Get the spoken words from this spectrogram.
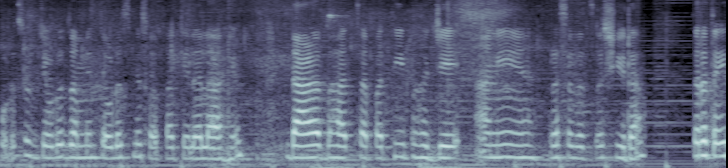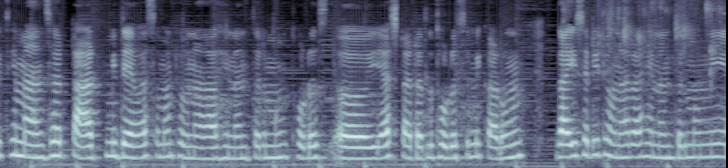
थोडंसं जेवढं जमेल तेवढंच मी स्वयंपाक केलेला आहे. डाळ भात चपाती भजे आणि प्रसादाचा शिरा. तर आता इथे माझं ताट मी देवासमोर ठेवणार आहे. नंतर मग थोडंसं या स्टार्टातलं थोडंसं मी काढून गाईसाठी ठेवणार आहे. नंतर मग मी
